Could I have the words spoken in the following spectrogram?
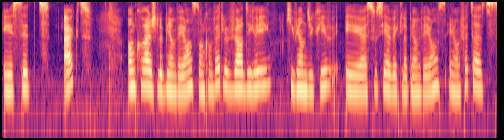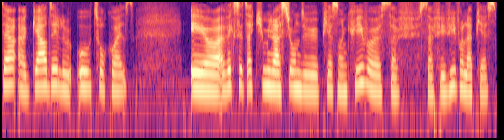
Et cet acte encourage la bienveillance. Donc en fait, le verdigris qui vient du cuivre est associé avec la bienveillance et en fait, ça sert à garder le haut turquoise. Et euh, avec cette accumulation de pièces en cuivre, ça, ça fait vivre la pièce.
